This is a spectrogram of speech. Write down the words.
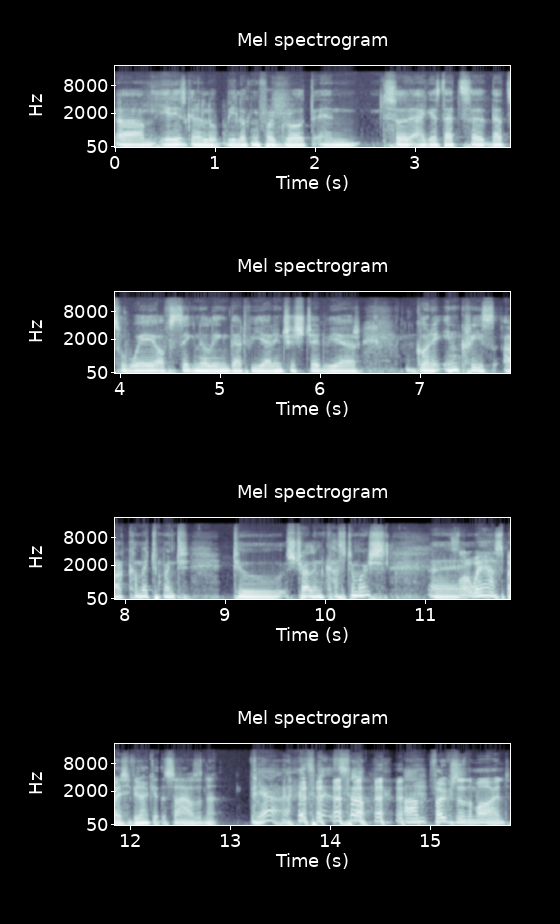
um, it is going to look, be looking for growth and so I guess that's a, that's a way of signaling that we are interested. We are going to increase our commitment to Australian customers. It's a lot Uh, of warehouse space if you don't get the sales, isn't it? yeah. so, um, Focuses the mind.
